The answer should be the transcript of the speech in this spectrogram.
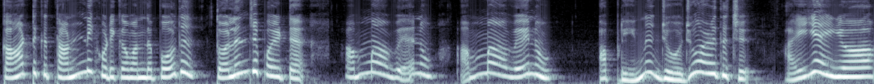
காட்டுக்கு தண்ணி குடிக்க வந்தபோது தொலைஞ்சு போயிட்டேன். அம்மா வேணும் அம்மா வேணும் அப்படின்னு ஜோஜு அழுதுச்சு. ஐயையோ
